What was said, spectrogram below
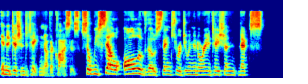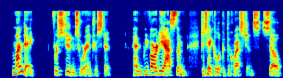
in addition to taking other classes. So we sell all of those things. We're doing an orientation next Monday for students who are interested. And we've already asked them to take a look at the questions. So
